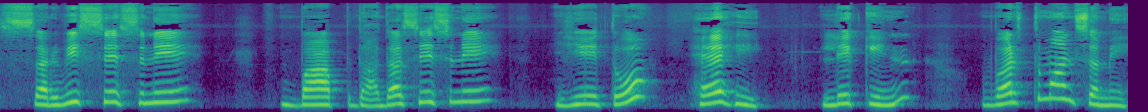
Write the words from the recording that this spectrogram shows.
सर्विस से स्नेह, बाप दादा से स्नेह, ये तो है ही, लेकिन वर्तमान समय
